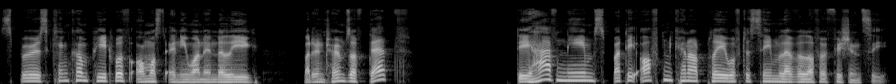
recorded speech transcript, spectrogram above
Spurs can compete with almost anyone in the league, but in terms of depth, they have names, but they often cannot play with the same level of efficiency.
